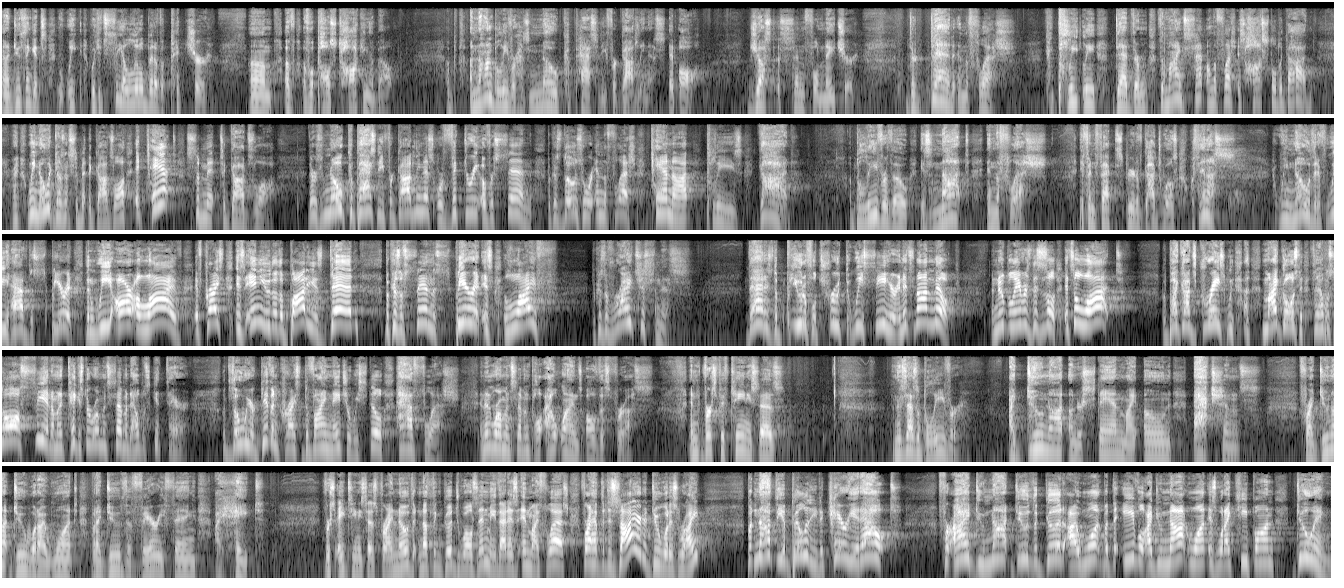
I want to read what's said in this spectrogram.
And I do think it's, we, we could see a little bit of a picture um, of, of what Paul's talking about. A, a non believer has no capacity for godliness at all, just a sinful nature. They're dead in the flesh, completely dead. Their, the mindset on the flesh is hostile to God. Right? We know it doesn't submit to God's law. It can't submit to God's law. There's no capacity for godliness or victory over sin because those who are in the flesh cannot please God. A believer, though, is not in the flesh if in fact the Spirit of God dwells within us. We know that if we have the Spirit, then we are alive. If Christ is in you, though the body is dead because of sin, the Spirit is life because of righteousness. That is the beautiful truth that we see here. And it's not milk. And new believers, this is a, it's a lot. But by God's grace, we, uh, my goal is to, to help us all see it. I'm going to take us to Romans 7 to help us get there. Though we are given Christ's divine nature, we still have flesh. And in Romans 7, Paul outlines all this for us. In verse 15, he says, and this is as a believer, I do not understand my own actions. For I do not do what I want, but I do the very thing I hate. Verse 18, he says, For I know that nothing good dwells in me, that is, in my flesh, for I have the desire to do what is right, but not the ability to carry it out. For I do not do the good I want, but the evil I do not want is what I keep on doing.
